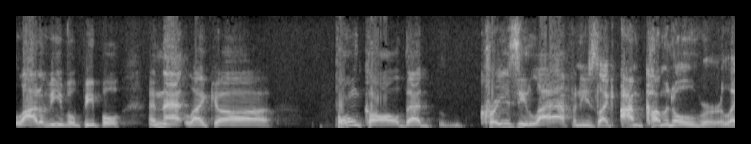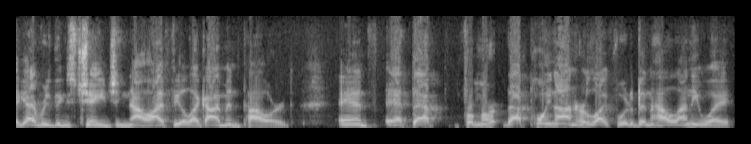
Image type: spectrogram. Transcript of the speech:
lot of evil people, and that like uh, phone call, that crazy laugh, and he's like, "I'm coming over. Like everything's changing now. I feel like I'm empowered." And at that, from her, that point on, her life would have been hell anyway.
